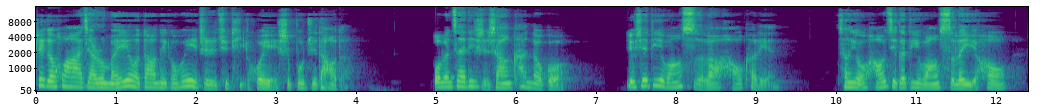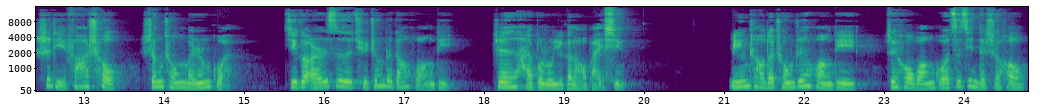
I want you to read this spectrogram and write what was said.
这个话，假如没有到那个位置去体会，是不知道的。我们在历史上看到过，有些帝王死了好可怜，曾有好几个帝王死了以后，尸体发臭，生虫没人管，几个儿子去争着当皇帝，真还不如一个老百姓。明朝的崇祯皇帝。最后亡国自尽的时候，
